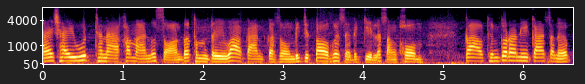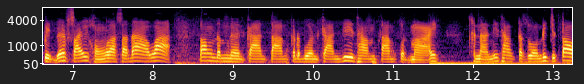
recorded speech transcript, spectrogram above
นายชัยวุฒนาคมานุสรรัฐมนตรีว่าการกระทรวงดิจิทัลเพื่อเศรษฐกิจและสังคม กล่าวถึงกรณีการเสนอปิดเว็บไซต์ของ Lazada ว่าต้องดำเนินการตามกระบวนการยุติธรรมตามกฎหมาย ขณะนี้ทางกระทรวงดิจิทัล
